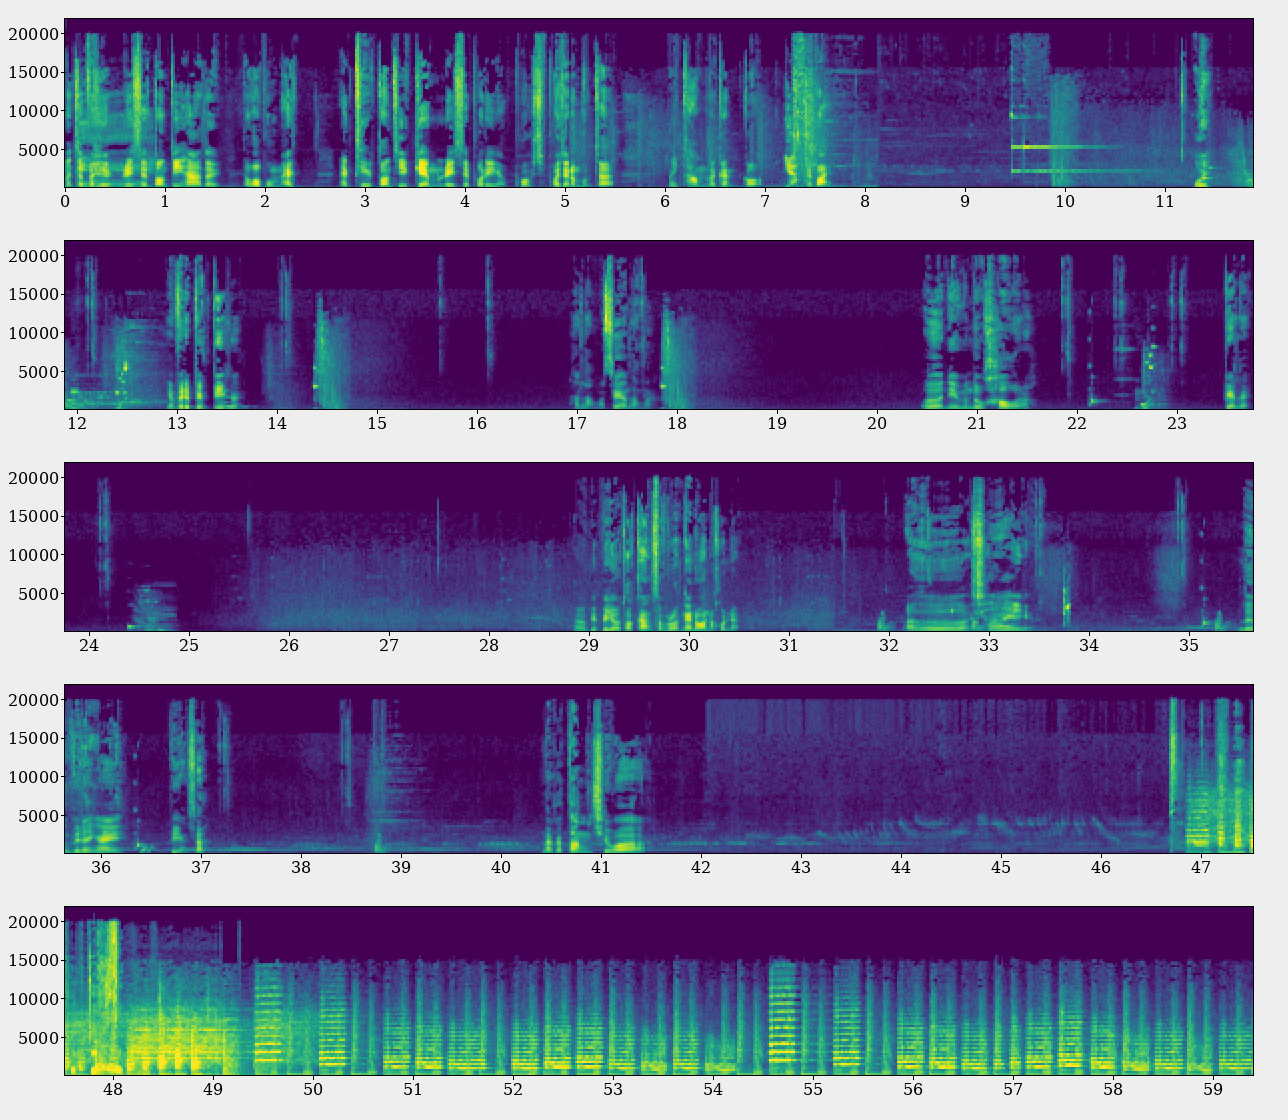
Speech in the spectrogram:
มันจะไปรีเซ็ตตอนตีห้าเลย แต่ว่าผมแอคแอคทีฟตอนที่เกมรีเซ็ตพอดีอะเพราะเพราะฉะนั้นผมจะไม่ทำแล้วกันก็บ๊ายบาย อุ้ย ยังไม่ได้เปลี่ยนปีกเลย หันหลังมาเสี้ยนหลังมา เออ นี่มันดูเข้าเนอะเปลี่ยนเลยเออมีประโยชน์ต่อการสำรวจแน่นอนนะคุณเนี่ยเออ ใช่ ลืมไปได้ไง เปลี่ยนซะ แล้วก็ตั้งชื่อว่า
